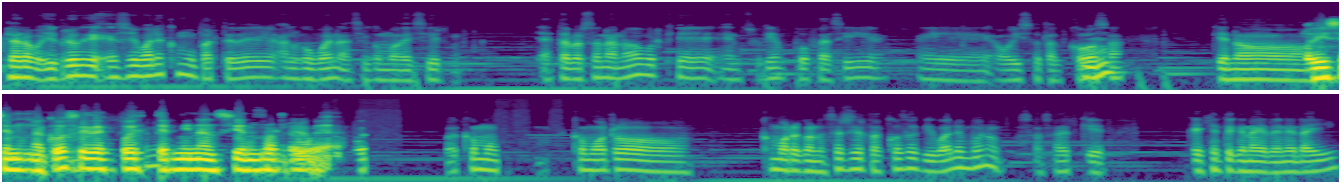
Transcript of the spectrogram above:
Claro, pues, yo creo que eso igual es como parte de algo bueno, así como decir, a esta persona no, porque en su tiempo fue así, eh, o hizo tal cosa, que no... O dicen una cosa y después terminan siendo Exacto. otra wea. Es como, como otro... Como reconocer ciertas cosas que igual es bueno, o sea, saber que, que hay gente que no hay que tener ahí,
